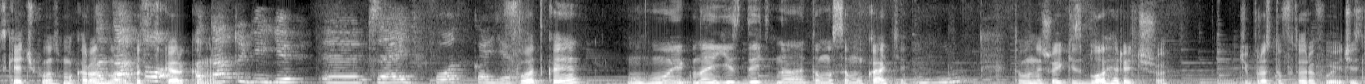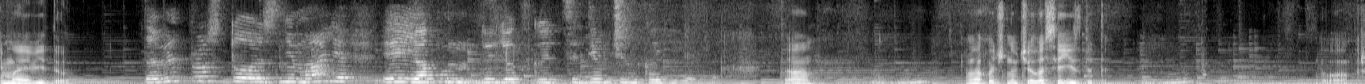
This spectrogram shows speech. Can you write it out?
з кетчупом з макаронами, А або з цукерками. А тато її е, цей фоткає. Фоткає? Ого, як вона їздить на тому самокаті. Угу. То вони що, якісь блогери, чи що? Чи просто фотографує, чи знімає відео? Е, як, як ця дівчинка їде. Так. Угу. Вона хоч навчилася їздити. Угу. Добре.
